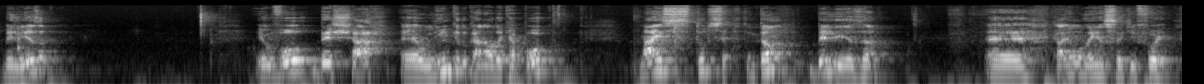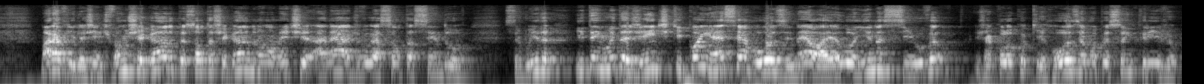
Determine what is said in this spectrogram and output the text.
beleza? Eu vou deixar é, o link do canal daqui a pouco, mas tudo certo. Então, beleza. É, caiu um lenço aqui, foi. Maravilha, gente. Vamos chegando, o pessoal está chegando. Normalmente a, né, a divulgação está sendo distribuída. E tem muita gente que conhece a Rose, né? Ó, a Heloína Silva já colocou aqui. Rose é uma pessoa incrível.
